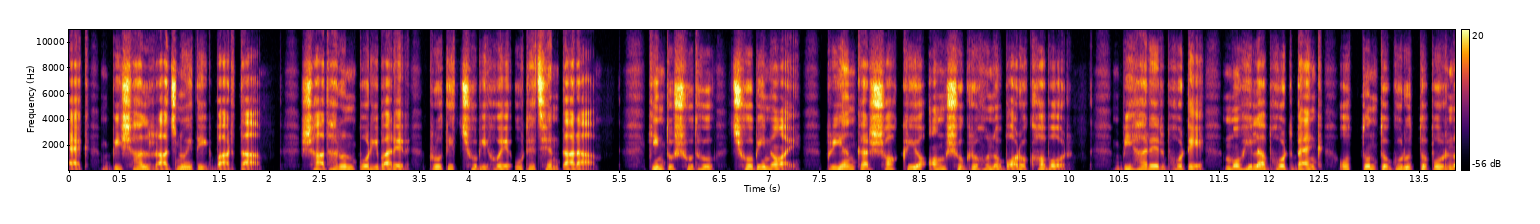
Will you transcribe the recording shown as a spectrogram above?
এক বিশাল রাজনৈতিক বার্তা। সাধারণ পরিবারের প্রতিচ্ছবি হয়ে উঠেছেন তারা। কিন্তু শুধু ছবি নয়, প্রিয়াঙ্কার সক্রিয় অংশগ্রহণও বড় খবর। বিহারের ভোটে মহিলা ভোট ব্যাংক অত্যন্ত গুরুত্বপূর্ণ।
